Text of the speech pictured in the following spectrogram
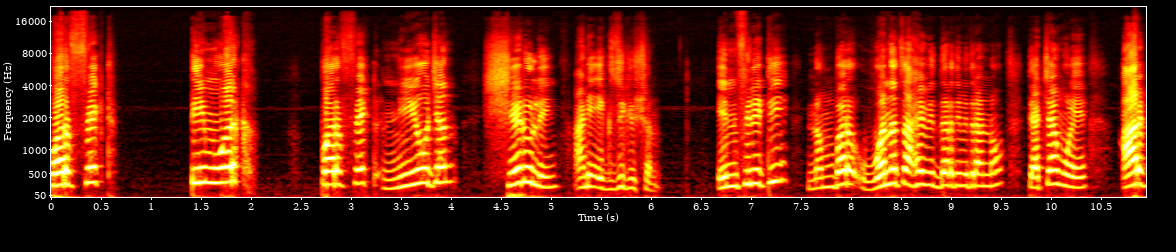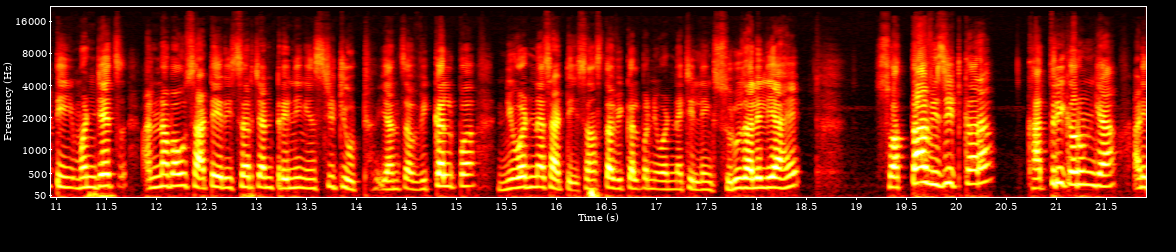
परफेक्ट टीमवर्क परफेक्ट नियोजन शेड्युलिंग आणि एक्झिक्युशन इन्फिनिटी नंबर वनच आहे विद्यार्थी मित्रांनो. त्याच्यामुळे आर टी म्हणजेच Annabhau Sathe research and training institute यांचा विकल्प निवडण्यासाठी संस्था विकल्प निवडण्याची लिंक सुरू झालेली आहे. स्वतः व्हिजिट करा खात्री करून घ्या आणि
